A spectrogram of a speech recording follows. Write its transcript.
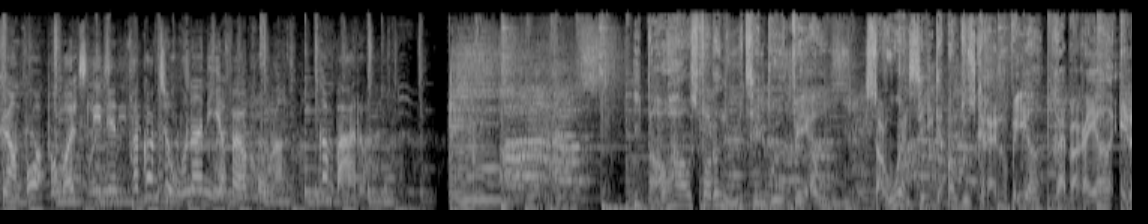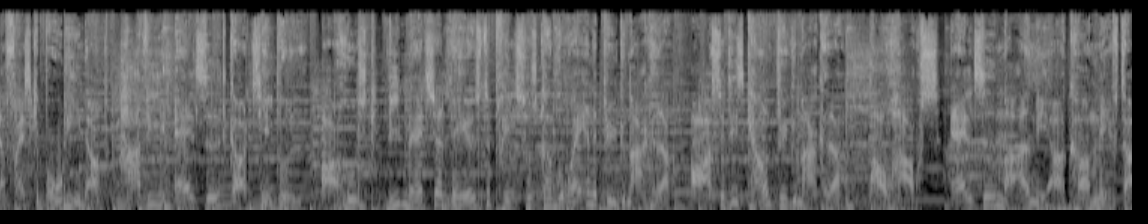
Kør ombord på Molslinjen fra kun 249 kroner. Kom bare du. I Bauhaus får du nye tilbud hver uge. Så uanset om du skal renovere, reparere eller friske boligen op, har vi altid et godt tilbud. Og husk, vi matcher laveste pris hos konkurrerende byggemarkeder. Også discount byggemarkeder. Bauhaus. Altid meget mere at komme efter.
